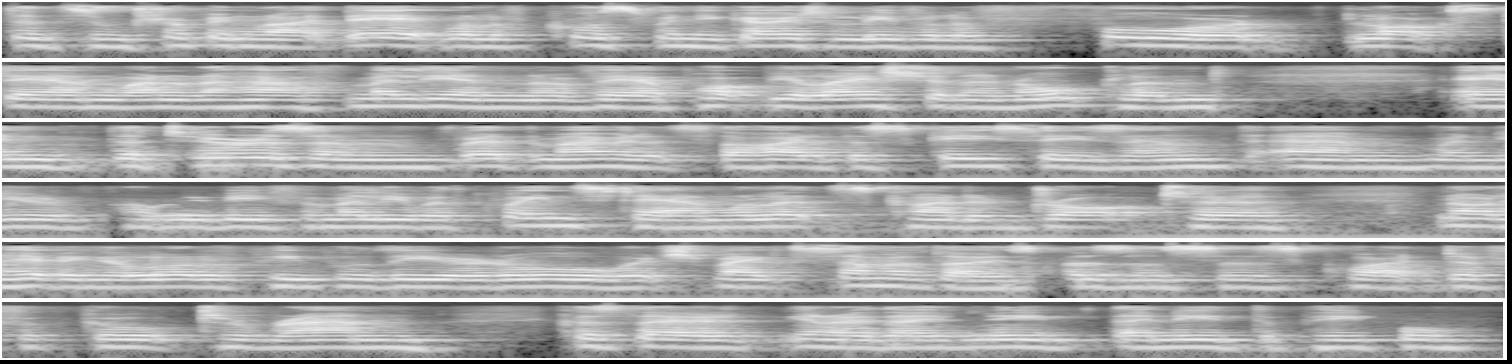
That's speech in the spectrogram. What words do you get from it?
did some tripping like that. Well, of course, when you go to level of four, locks down one and a half million of our population in Auckland. And the tourism at the moment it's the height of the ski season. Um, when you'd probably be familiar with queenstown well it's kind of dropped to not having a lot of people there at all which makes some of those businesses quite difficult to run because they you know they need they need the people.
